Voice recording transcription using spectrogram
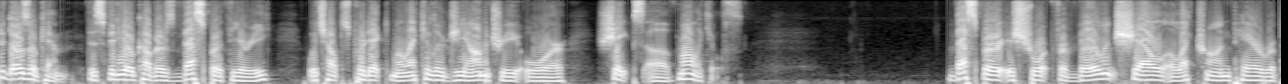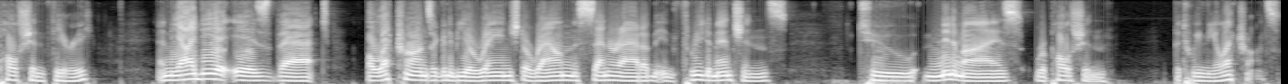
to DozoChem. This video covers VSEPR theory, which helps predict molecular geometry or shapes of molecules. VSEPR is short for valence shell electron pair repulsion theory, and the idea is that electrons are going to be arranged around the center atom in three dimensions to minimize repulsion between the electrons.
